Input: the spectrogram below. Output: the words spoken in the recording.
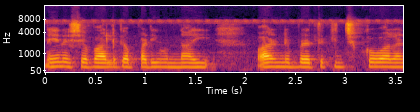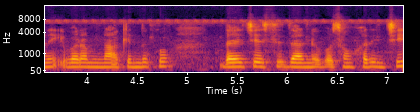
నేను శవాలుగా పడి ఉన్నాయి. వారిని బ్రతికించుకోవాలని వరం నాకెందుకు? దయచేసి దాన్ని ఉపసంహరించి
